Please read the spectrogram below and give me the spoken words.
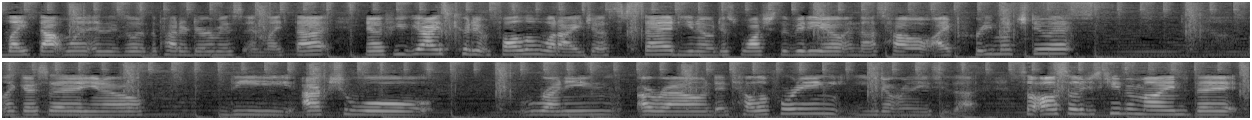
light that one, and then go to the patadermis and light that. Now, if you guys couldn't follow what I just said, you know, just watch the video, and that's how I pretty much do it. Like I said, you know, the actual running around and teleporting, you don't really see that. So also just keep in mind that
